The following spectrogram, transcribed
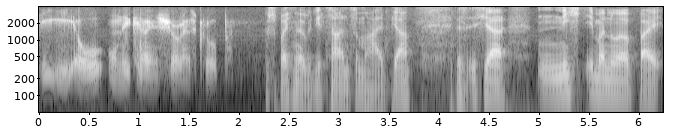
CEO Unica Insurance Group sprechen wir über die Zahlen zum Halbjahr. Das ist ja nicht immer nur bei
